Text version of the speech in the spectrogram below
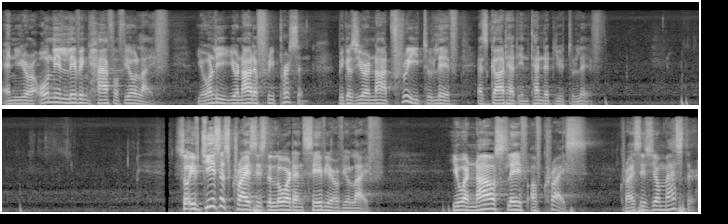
And you're only living half of your life. You're, only, you're not a free person because you're not free to live as God had intended you to live. So, if Jesus Christ is the Lord and Savior of your life, you are now slave of Christ. Christ is your master.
